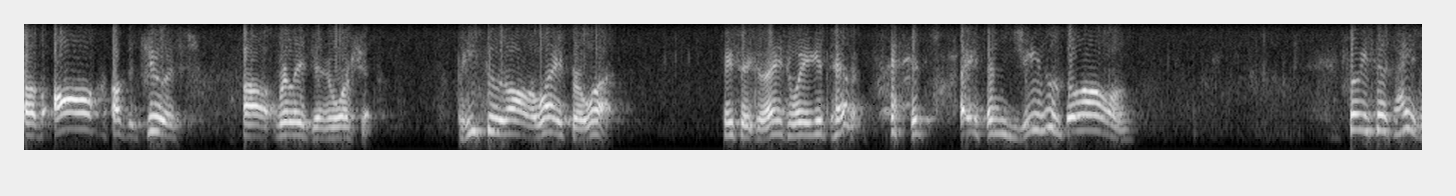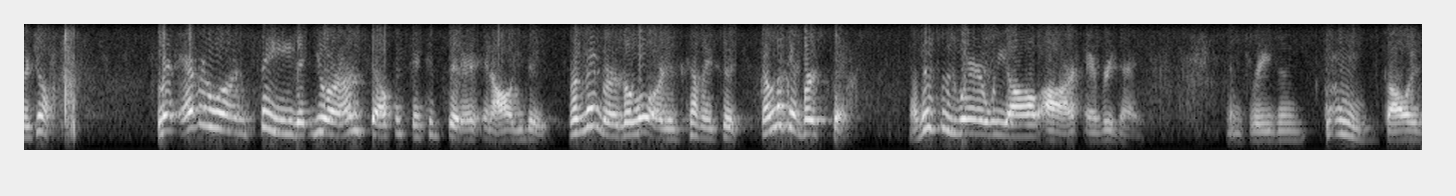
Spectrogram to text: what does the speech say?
of all of the Jewish uh, religion and worship. But he threw it all away for what? He said, because that ain't the way you get to heaven. it's faith in Jesus alone. So he says, hey, rejoice. Let everyone see that you are unselfish and considerate in all you do. Remember, the Lord is coming soon. Now look at verse 6. Now this is where we all are every day. And it's reason it's always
